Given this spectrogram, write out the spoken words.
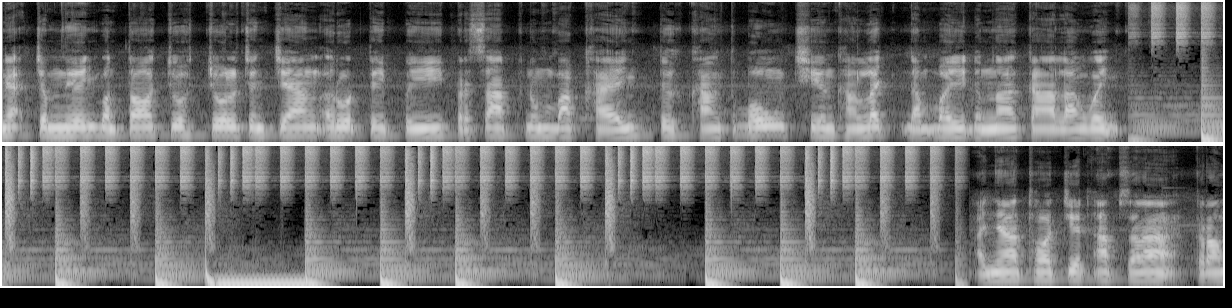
អ្នកជំនាញបន្តជួសជុលជញ្ជាំងរួតទី2ប្រាសាទភ្នំបាខែងទិសខាងត្បូងឈៀងខាងលិចដើម្បីដំណើរការឡើងវិញ។អាជ្ញាធរជាតិអប្សរាក្រម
